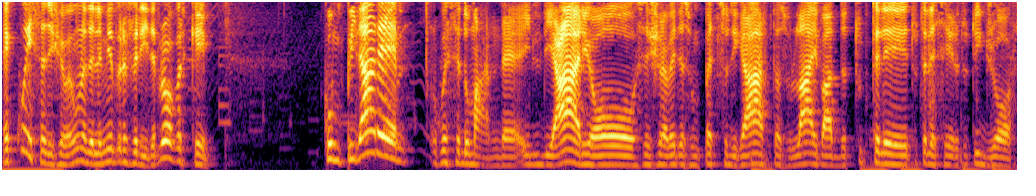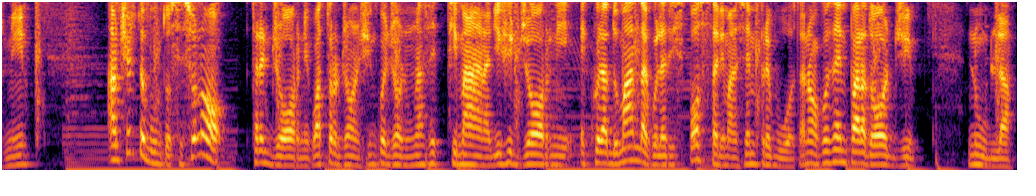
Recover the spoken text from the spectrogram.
E questa dicevo è una delle mie preferite proprio perché compilare queste domande, il diario, se ce l'avete su un pezzo di carta, sull'iPad, tutte le, tutte le sere, tutti i giorni, a un certo punto, se sono tre giorni, quattro giorni, cinque giorni, una settimana, dieci giorni, e quella domanda, quella risposta rimane sempre vuota, no? Cosa hai imparato oggi? Nulla.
